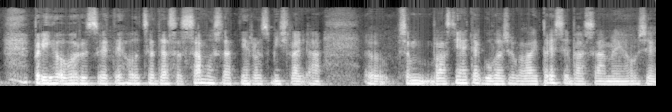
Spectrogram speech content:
príhovoru svätého Otca dá sa samostatne rozmýšľať a e, som vlastne aj tak uvažoval aj pre seba samého, že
